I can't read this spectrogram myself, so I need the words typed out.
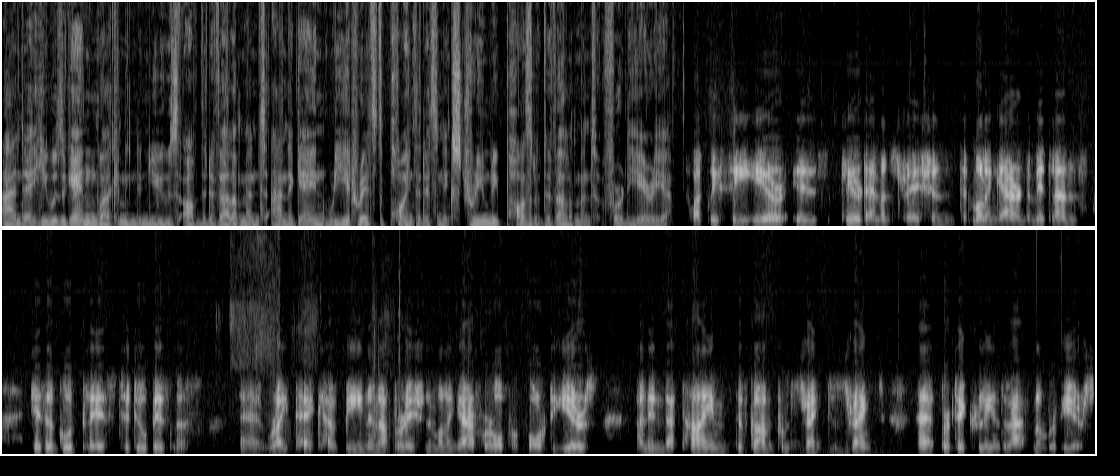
and uh, he was again welcoming the news of the development, and again reiterates the point that it's an extremely positive development for the area. What we see here is clear demonstration that Mullingar and the Midlands is a good place to do business. Uh, Tech have been in operation in Mullingar for over 40 years and in that time they've gone from strength to strength uh, particularly in the last number of years.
